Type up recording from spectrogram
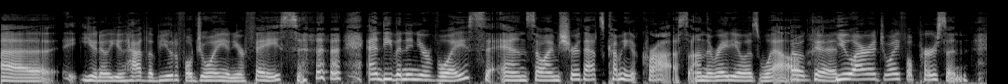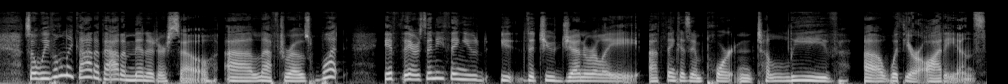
uh, you know, you have a beautiful joy in your face and even in your voice. And so I'm sure that's coming across on the radio as well. Oh, good. You are a joyful person. So we've only got about a minute or so uh, left, Rose. What, if there's anything you, you that you generally uh, think is important to leave uh, with your audience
